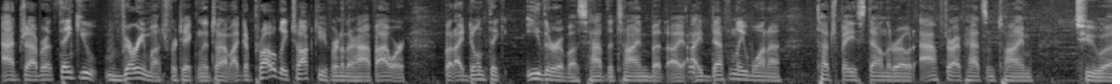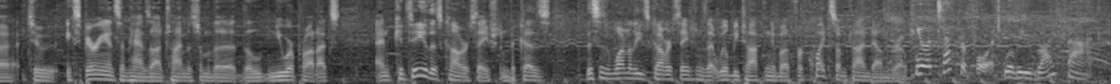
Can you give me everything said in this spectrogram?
at Jabra, thank you very much for taking the time. I could probably talk to you for another half hour, but I don't think either of us have the time. But I, I definitely want to touch base down the road after I've had some time to uh, to experience some hands-on time with some of the, the newer products and continue this conversation because this is one of these conversations that we'll be talking about for quite some time down the road. Your Tech Report will be right back.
